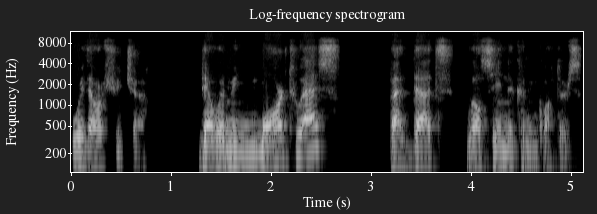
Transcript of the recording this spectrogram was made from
with our future. There will be more to us, but that we'll see in the coming quarters.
